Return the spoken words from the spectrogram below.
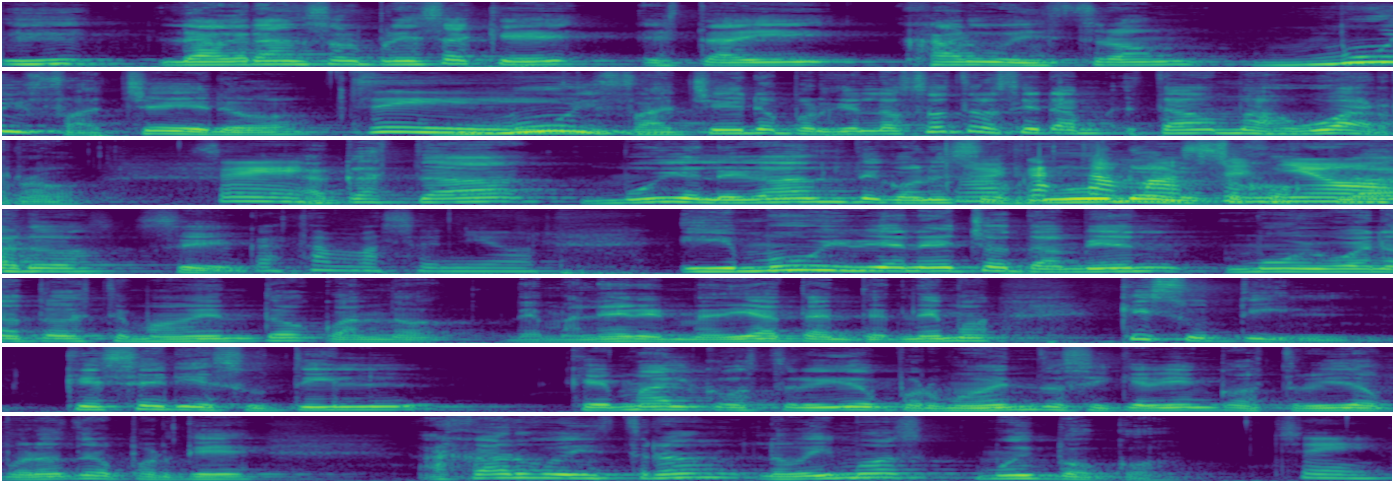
Y la gran sorpresa es que está ahí Harwin Strong, muy fachero, Sí. muy fachero, porque los otros eran, estaban más guarro. Sí. Acá está muy elegante con esos Acá está rulos, más los ojos señor. claros. Sí. Acá está más señor. Y muy bien hecho también, muy bueno todo este momento, cuando de manera inmediata entendemos qué sutil, qué serie sutil, qué mal construido por momentos y qué bien construido por otros, porque a Harwin Strong lo vimos muy poco. Sí.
